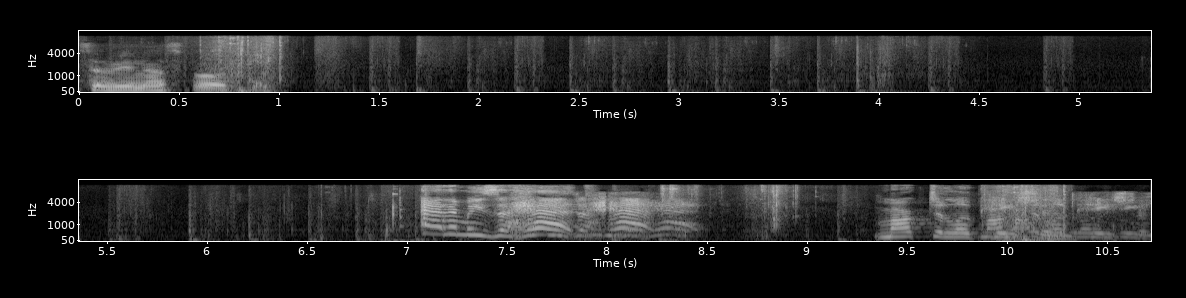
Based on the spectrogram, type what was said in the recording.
Sabina spot. Enemies ahead! ahead. Marked a location. Marked a location.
